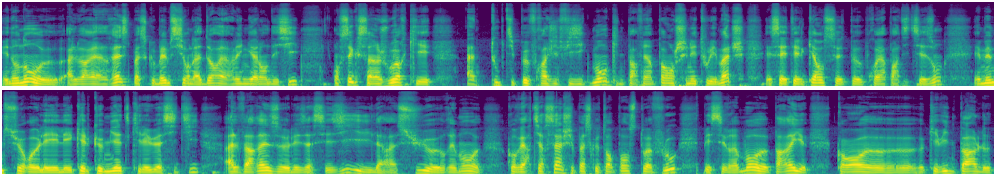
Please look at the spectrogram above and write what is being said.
Et non, non, Alvarez reste parce que même si on adore Erling Haaland ici, on sait que c'est un joueur qui est un tout petit peu fragile physiquement, qui ne parvient pas à enchaîner tous les matchs. Et ça a été le cas en cette première partie de saison. Et même sur les, les quelques miettes qu'il a eu à City, Alvarez les a saisis. Il a su vraiment convertir ça. Je sais pas ce que t'en penses, toi, Flo, mais c'est vraiment pareil quand Kevin parle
